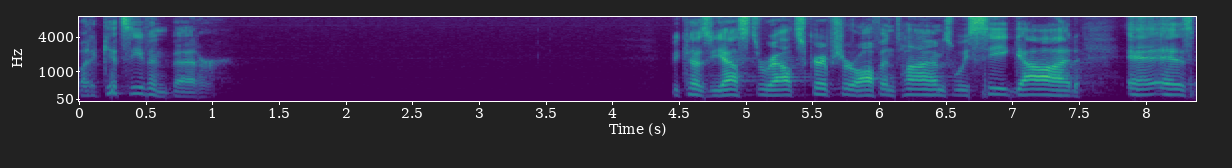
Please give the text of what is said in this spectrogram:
But it gets even better. Because, yes, throughout Scripture, oftentimes we see God as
